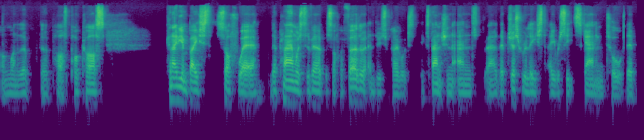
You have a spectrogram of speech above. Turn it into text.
on one of the, the past podcasts. Canadian-based software. Their plan was to develop the software further and do some global expansion, and uh, they've just released a receipt scanning tool. They're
